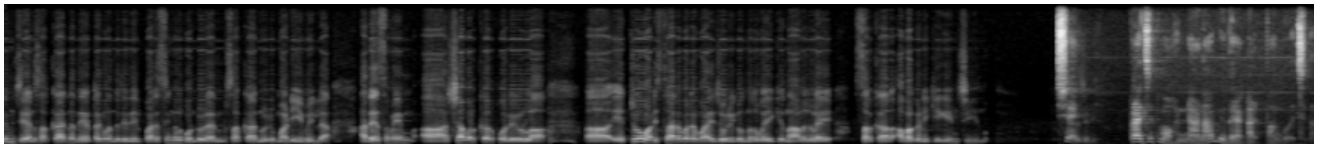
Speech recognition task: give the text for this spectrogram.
പരസ്യം ചെയ്യാൻ സർക്കാരിന്റെ നേട്ടങ്ങൾ എന്ന രീതിയിൽ പരസ്യങ്ങൾ കൊണ്ടുവരാൻ സർക്കാരിന് ഒരു മടിയുമില്ല. അതേസമയം ആശാ വർക്കർ പോലെയുള്ള ഏറ്റവും അടിസ്ഥാനപരമായ ജോലികൾ നിർവഹിക്കുന്ന ആളുകളെ സർക്കാർ അവഗണിക്കുകയും ചെയ്യുന്നു. പ്രജിത് മോഹനാണ് വിവരങ്ങൾ പങ്കുവച്ചത്.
